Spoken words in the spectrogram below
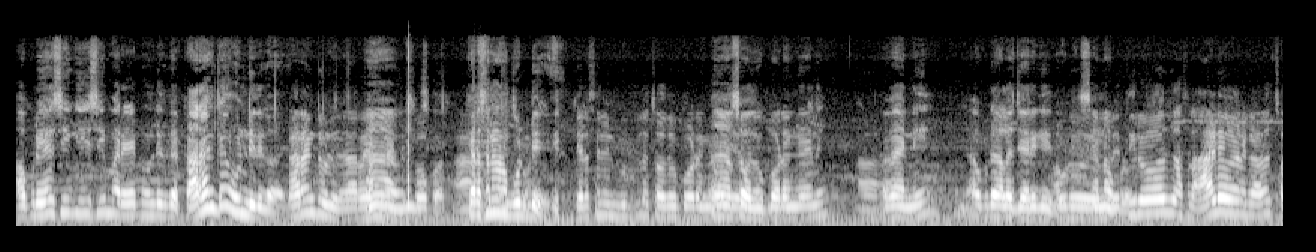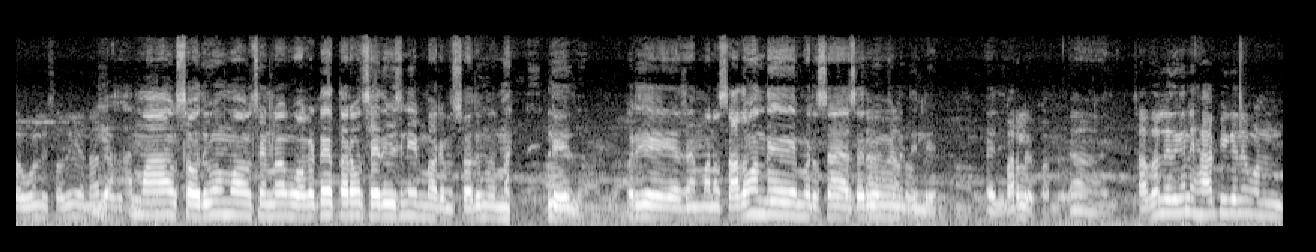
అప్పుడు ఏసీ గీసీ మరి రేటు ఉండేది కరెంటే ఉండేది కాదు. కరెంట్ ఉండేది సూపర్. ఆ, కిరసనాల బుడ్డి. కిరసనాయిల్ బుడ్డిలో చదువుకోవడం చదువుకోవడం కానీ అవన్నీ అప్పుడు అలా జరిగేది ప్రతిరోజు అసలు ఆడేవారు కదా చదువు చదివేనా లేకపోతే? మా చదువు మా చిన్న ఒకటే తర్వాత చదివేసిన మరి చదువు లేదు. మరి మన చదవంది మరి చదువు అనేది లేదు. అది. పర్లేదు పర్లేదు. చదవలేదు కానీ హ్యాపీగానే మనం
